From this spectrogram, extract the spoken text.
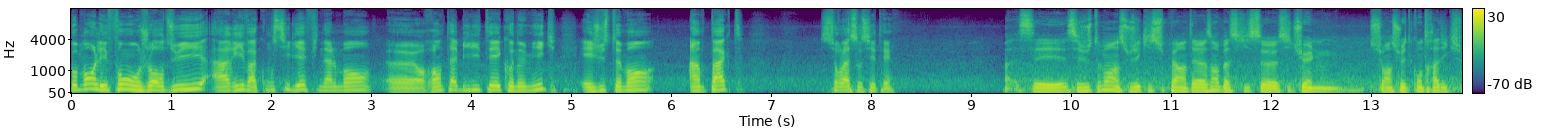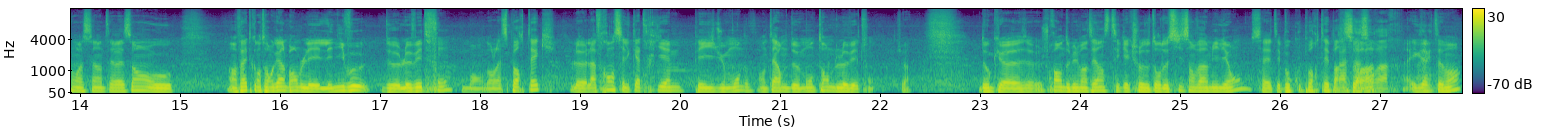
Comment les fonds aujourd'hui arrivent à concilier finalement euh, rentabilité économique et justement impact sur la société? C'est justement un sujet qui est super intéressant parce qu'il se situe sur un sujet de contradiction assez intéressant où, en fait, quand on regarde par exemple, les, niveaux de levée de fonds bon, dans la Sportec, la France est le quatrième pays du monde en termes de montant de levée de fonds. Tu vois. Donc, euh, je crois en 2021, c'était quelque chose autour de 620 millions. Ça a été beaucoup porté par Sora. Exactement.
